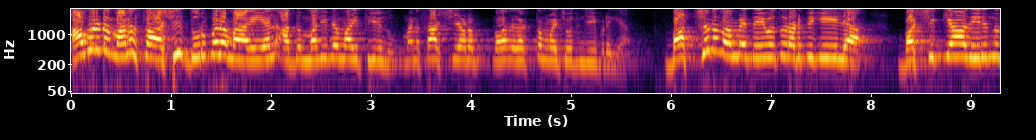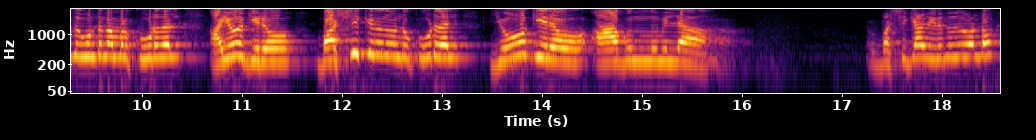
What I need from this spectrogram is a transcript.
അവരുടെ മനസാക്ഷി ദുർബലമാകിയാൽ അത് മലിനമായി തീരുന്നു. മനസാക്ഷിയോടെ വളരെ വ്യക്തമായി ചോദ്യം ചെയ്യപ്പെടുക ഭക്ഷണം നമ്മെ ദൈവത്തോട് അടുപ്പിക്കുകയില്ല. ഭക്ഷിക്കാതിരുന്നത് കൊണ്ട് നമ്മൾ കൂടുതൽ അയോഗ്യരോ ഭക്ഷിക്കുന്നത് കൊണ്ട് കൂടുതൽ യോഗ്യരോ ആകുന്നുമില്ല. ഭക്ഷിക്കാതിരുന്നത് കൊണ്ടോ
